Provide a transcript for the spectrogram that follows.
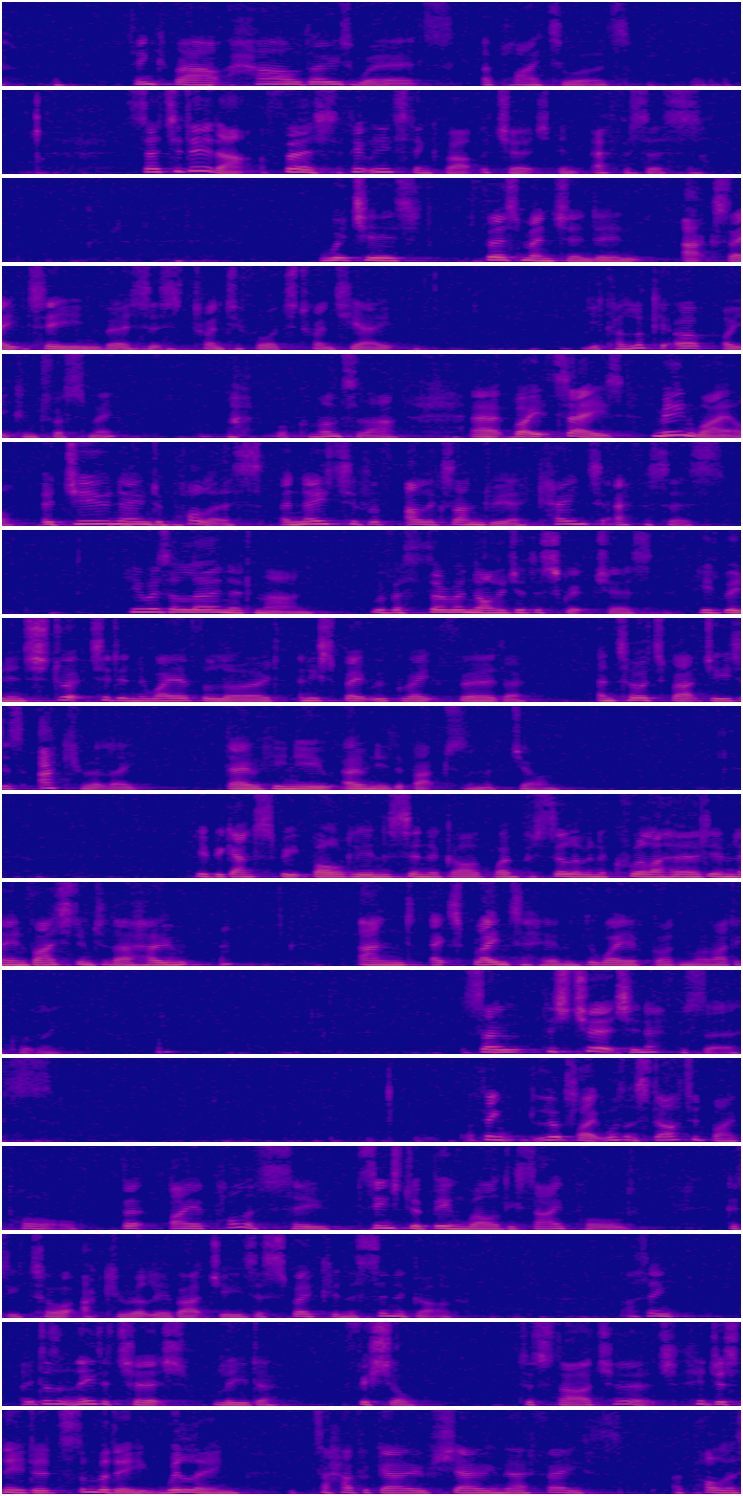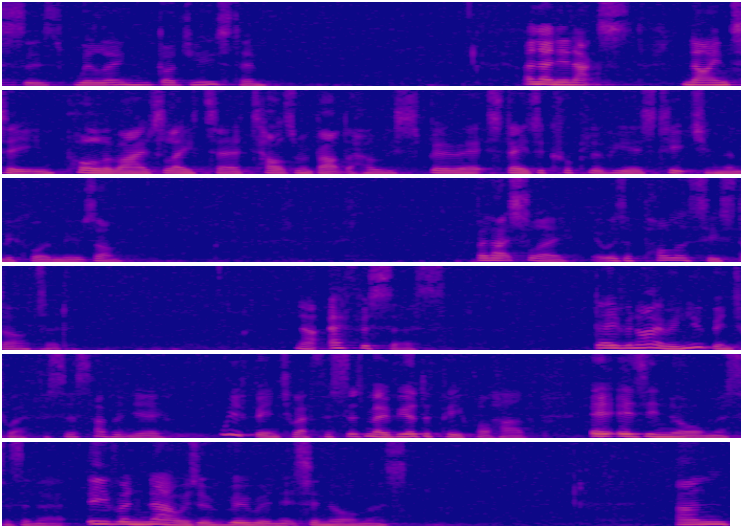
think about how those words apply to us. So, to do that, first, I think we need to think about the church in Ephesus, which is first mentioned in Acts 18, verses 24 to 28. You can look it up or you can trust me. we'll come on to that. Uh, but it says, Meanwhile, a Jew named Apollos, a native of Alexandria, came to Ephesus. He was a learned man with a thorough knowledge of the scriptures He'd been instructed in the way of the Lord, and he spoke with great fervour and taught about Jesus accurately, though he knew only the baptism of John. He began to speak boldly in the synagogue. When Priscilla and Aquila heard him, they invited him to their home and explained to him the way of God more adequately. So, this church in Ephesus think looks like wasn't started by Paul, but by Apollos, who seems to have been well discipled because he taught accurately about Jesus, spoke in the synagogue. I think it doesn't need a church leader, official, to start a church. It just needed somebody willing to have a go sharing their faith. Apollos is willing, God used him. And then in Acts 19, Paul arrives later, tells them about the Holy Spirit, stays a couple of years teaching them before he moves on. But actually, it was Apollos who started. Now, Ephesus. Dave and Irene, you've been to Ephesus, haven't you? We've been to Ephesus, maybe other people have. It is enormous, isn't it? Even now, as a ruin, it's enormous. And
